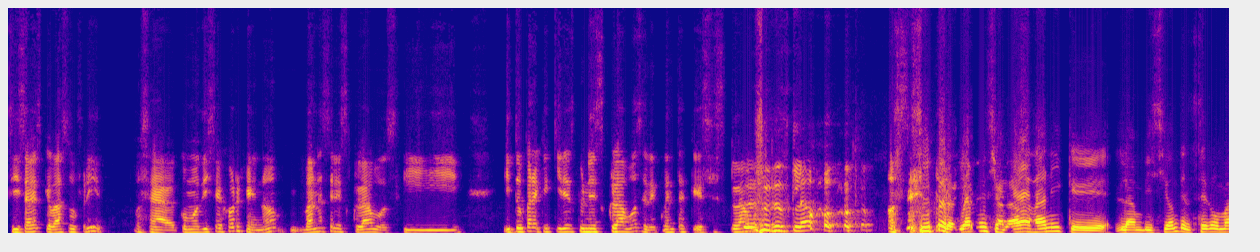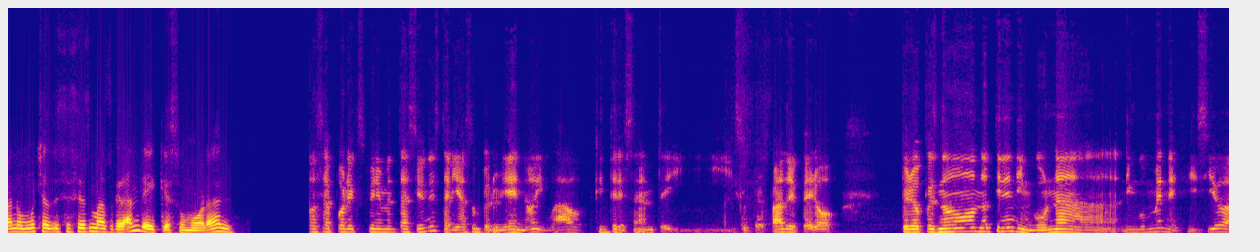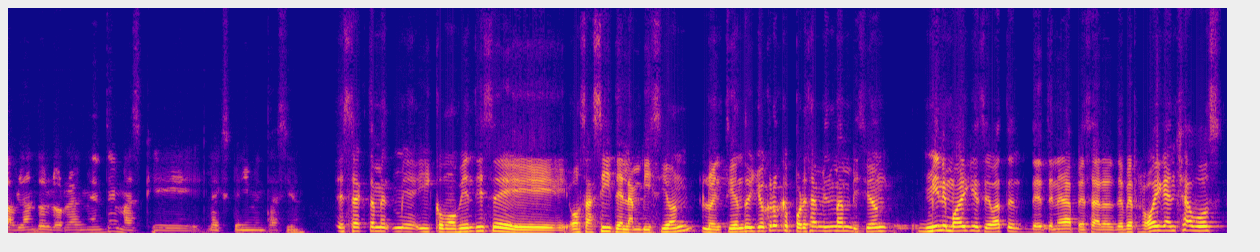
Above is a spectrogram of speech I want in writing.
si sabes que va a sufrir? O sea, como dice Jorge, ¿no? Van a ser esclavos y, y tú para qué quieres que un esclavo se dé cuenta que es esclavo. Es un esclavo. O sea, sí, pero ya mencionaba Dani que la ambición del ser humano muchas veces es más grande que su moral o sea, por experimentación estaría súper bien, ¿no? Y wow, qué interesante y, súper padre, pero, pero pues no, no tiene ninguna, ningún beneficio hablándolo realmente más que la experimentación. Exactamente, y como bien dice, o sea, sí, de la ambición, lo entiendo, y yo creo que por esa misma ambición, mínimo alguien se va a detener a pensar, de ver, oigan chavos,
